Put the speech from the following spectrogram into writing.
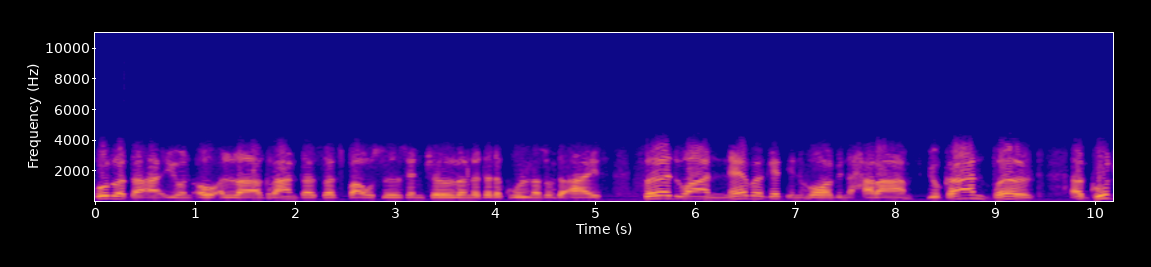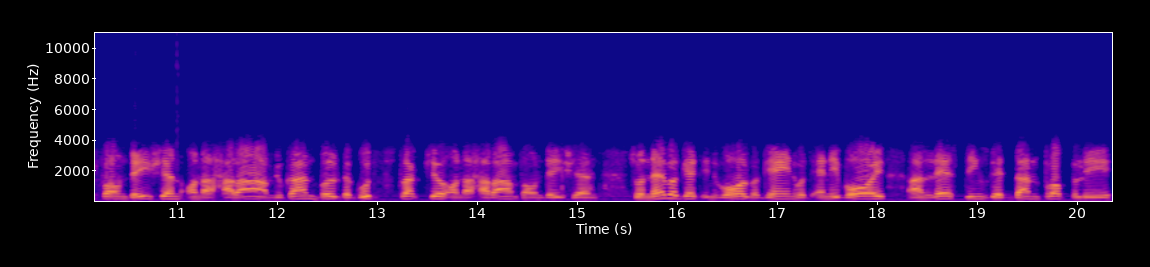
قُرَّةَ أَعْيُنٍ Oh Allah, grant us such spouses and children that are the coolness of the eyes. Third one, never get involved in haram. You can't build a good foundation on a haram. You can't build a good structure on a haram foundation. So never get involved again with any boy unless things get done properly.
